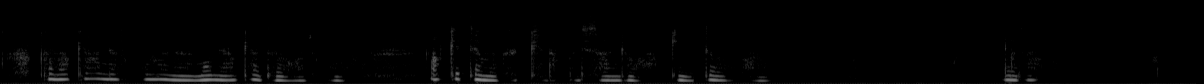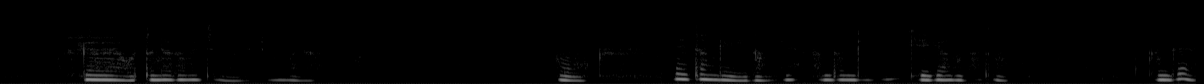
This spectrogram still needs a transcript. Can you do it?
가끔 악행한 녀석 보면은 몸에 악기가 들어가지고 악기 때문에 그렇게 나쁜 짓을 하는 경우가 있긴 있더라고 간혹. 맞아. 그게 어떤 녀석일지 모르겠지만 맞아. 어, 1단계, 2단계, 3단계 이렇게 얘기하긴 하더라고. 근데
